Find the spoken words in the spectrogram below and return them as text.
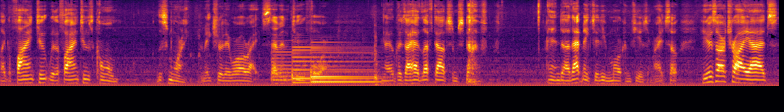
like a fine tooth with a fine tooth comb this morning to make sure they were all right. 7, 2, 4. Because I had left out some stuff. And uh, that makes it even more confusing, right? So here's our triads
